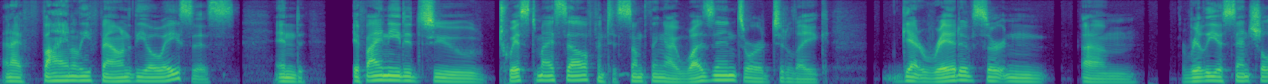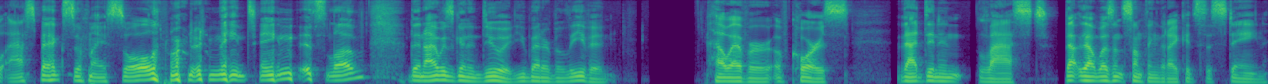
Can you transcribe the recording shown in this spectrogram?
and I finally found the oasis. And if I needed to twist myself into something I wasn't, or to like get rid of certain um, really essential aspects of my soul in order to maintain this love, then I was going to do it. You better believe it. However, of course, that didn't last. That that wasn't something that I could sustain.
